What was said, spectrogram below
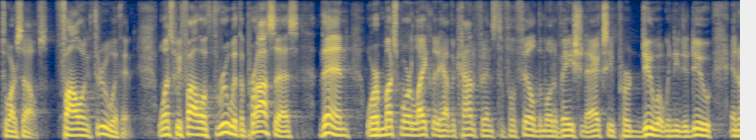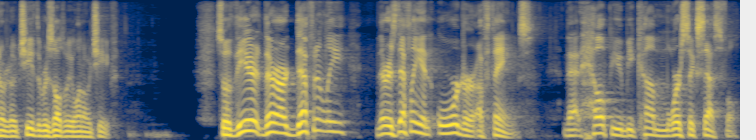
to ourselves, following through with it. Once we follow through with the process, then we're much more likely to have the confidence to fulfill the motivation to actually do what we need to do in order to achieve the result we want to achieve. So there, there are definitely there is definitely an order of things that help you become more successful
